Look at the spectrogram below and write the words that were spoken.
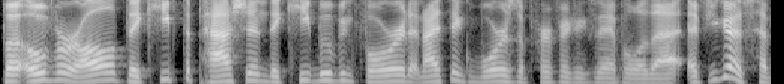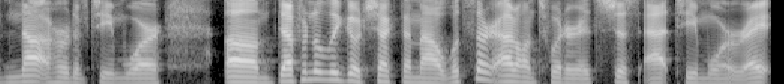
But overall, they keep the passion, they keep moving forward, and I think War is a perfect example of that. If you guys have not heard of Team War, um, definitely go check them out. What's their ad on Twitter? It's just at Team War, right?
